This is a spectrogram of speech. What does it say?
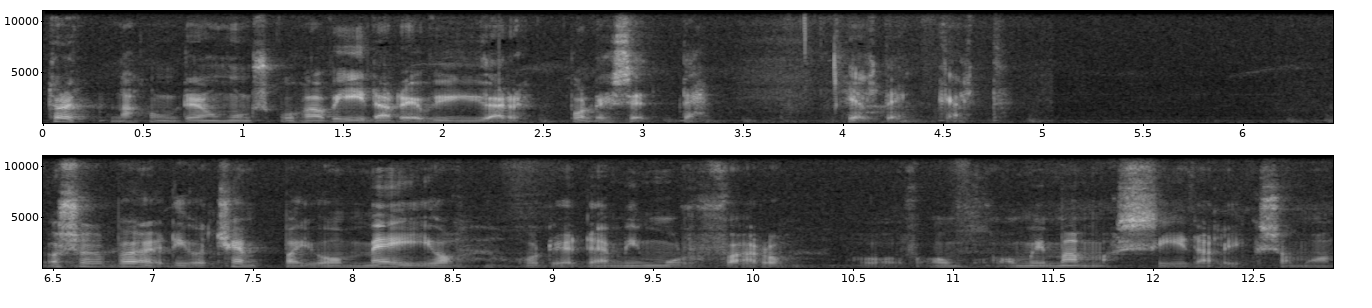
tröttnade. Hon, hon skulle ha vidare vyer på det sättet. Helt enkelt. Och så började de att kämpa ju om mig och, och det där min morfar och, och, och, och min mammas sida liksom. Och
